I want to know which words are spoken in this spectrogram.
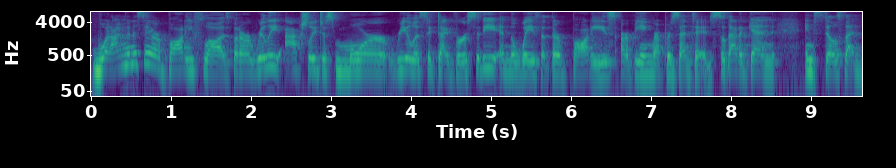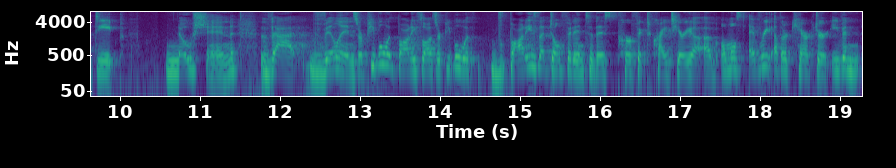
what I'm going to say are body flaws, but are really actually just more realistic diversity in the ways that their bodies are being represented. So that again instills that deep notion that villains or people with body flaws or people with bodies that don't fit into this perfect criteria of almost every other character, even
